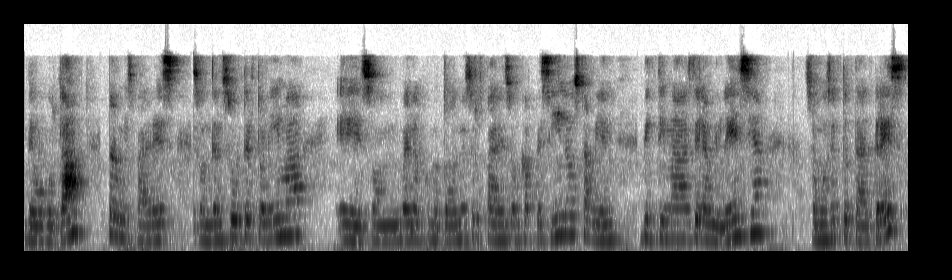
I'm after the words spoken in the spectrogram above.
de, Bogotá, pero mis padres son del sur del Tolima, eh, son, bueno, como todos nuestros padres son campesinos, también víctimas de la violencia. Somos en total tres.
